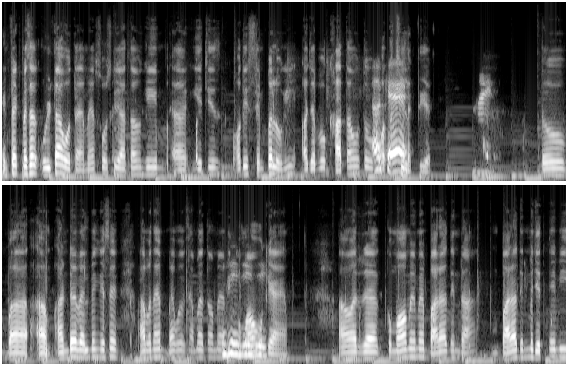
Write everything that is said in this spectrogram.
इनफैक्ट मेरे साथ उल्टा होता है। मैं सोच के जाता हूँ कि ये चीज़ बहुत ही सिंपल होगी और जब वो खाता हूँ तो बहुत अच्छी लगती है। तो अंडरवेलमिंग जैसे आप बताएँ मैं बताता हूँ मैं अभी कुमाऊं होके आया और कुमाऊँ में मैं बारह दिन रहा। बारह दिन में जितने भी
